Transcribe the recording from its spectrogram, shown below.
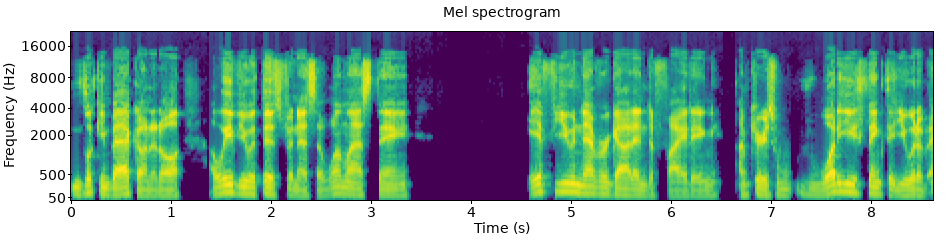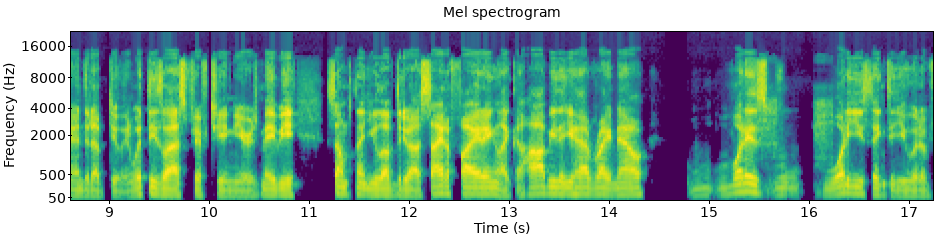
looking back on it all, I'll leave you with this, Vanessa. One last thing. If you never got into fighting, I'm curious, what do you think that you would have ended up doing with these last 15 years? Maybe something that you love to do outside of fighting, like a hobby that you have right now. What is, what do you think that you would have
